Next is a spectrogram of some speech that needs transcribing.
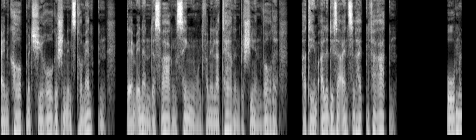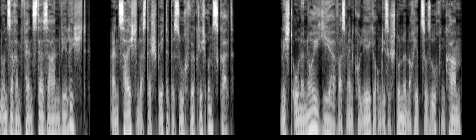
Ein Korb mit chirurgischen Instrumenten, der im Innern des Wagens hing und von den Laternen beschienen wurde, hatte ihm alle diese Einzelheiten verraten. Oben in unserem Fenster sahen wir Licht, ein Zeichen, dass der späte Besuch wirklich uns galt. Nicht ohne Neugier, was mein Kollege um diese Stunde noch hier zu suchen kam,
